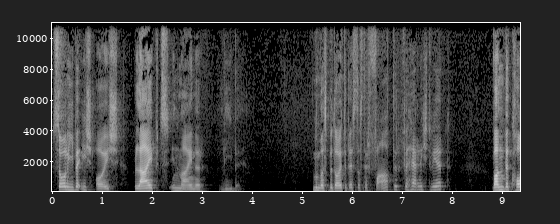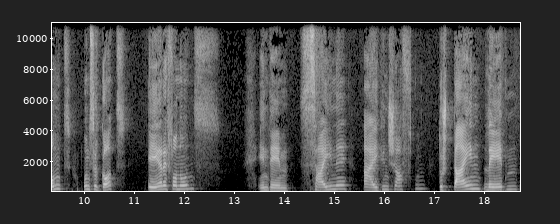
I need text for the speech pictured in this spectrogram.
so liebe ich euch. Bleibt in meiner Liebe. Nun, was bedeutet es, dass der Vater verherrlicht wird? Wann bekommt unser Gott Ehre von uns? Indem seine Eigenschaften durch dein Leben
